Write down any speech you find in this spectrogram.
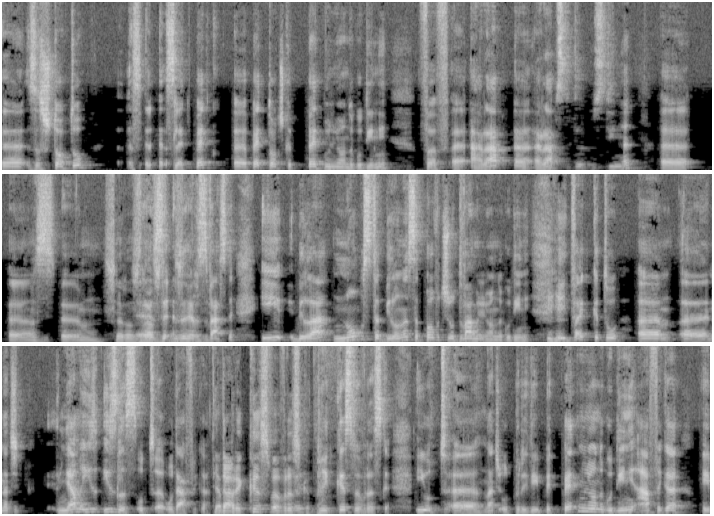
е, защото е, е, след 5, е, 5.5 милиона години в араб, арабската е, Се развасте и била много стабилна за повече от 2 милиона години. И това е като а, а, значи, няма из, излъз от, а, от Африка. Тя Да. прекъсва връзката. Прекъсва връзка. И от, а, значи, от преди 5, 5 милиона години Африка е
